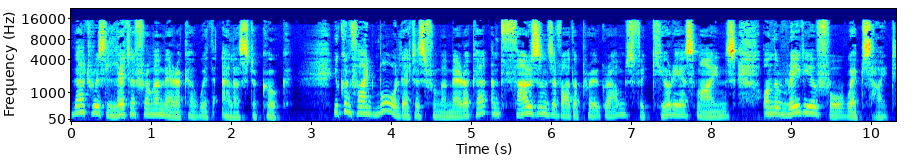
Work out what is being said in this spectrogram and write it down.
That was Letter from America with Alistair Cooke. You can find more Letters from America and thousands of other programs for curious minds on the Radio 4 website.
